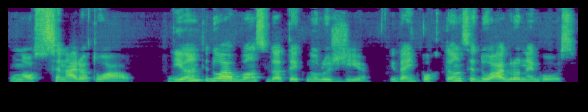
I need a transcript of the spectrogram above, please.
o nosso cenário atual, Diante do avanço da tecnologia e da importância do agronegócio,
